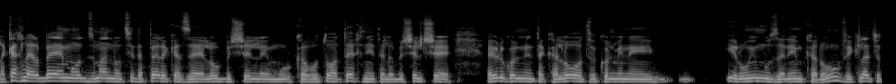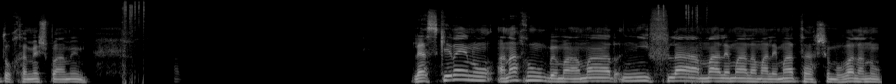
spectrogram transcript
לקח לי הרבה מאוד זמן להוציא את הפרק הזה, לא בשל מורכבותו הטכנית, אלא בשל שהיו לי כל מיני תקלות וכל מיני אירועים מוזרים קרו, והקלטתי אותו חמש פעמים. להזכירנו, אנחנו במאמר נפלא, מה למעלה, מה למטה, שמובא לנו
